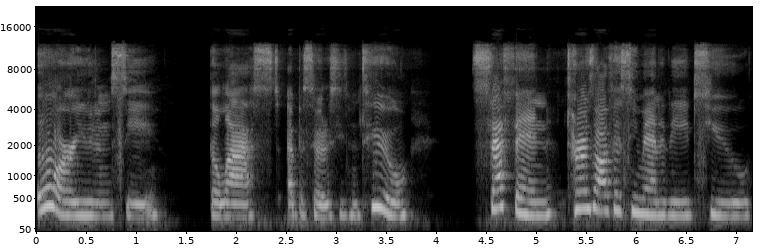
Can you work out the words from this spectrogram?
or you didn't see the last episode of season two, Stefan turns off his humanity to,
